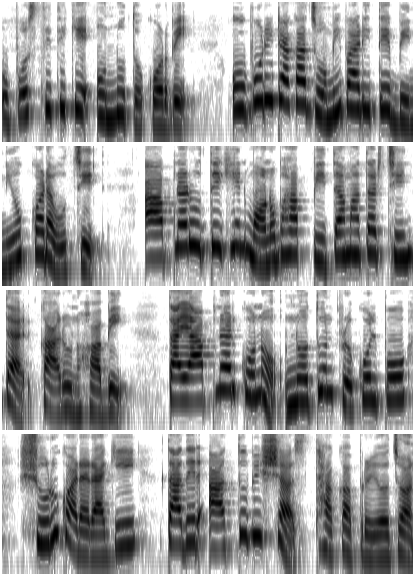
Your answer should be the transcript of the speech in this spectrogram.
উপস্থিতিকে উন্নত করবে। উপরি টাকা জমি বাড়িতে বিনিয়োগ করা উচিত। আপনার উদ্বেগহীন মনোভাব পিতামাতার চিন্তার কারণ হবে। তাই আপনার কোনো নতুন প্রকল্প শুরু করার আগে তাদের আত্মবিশ্বাস থাকা প্রয়োজন।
